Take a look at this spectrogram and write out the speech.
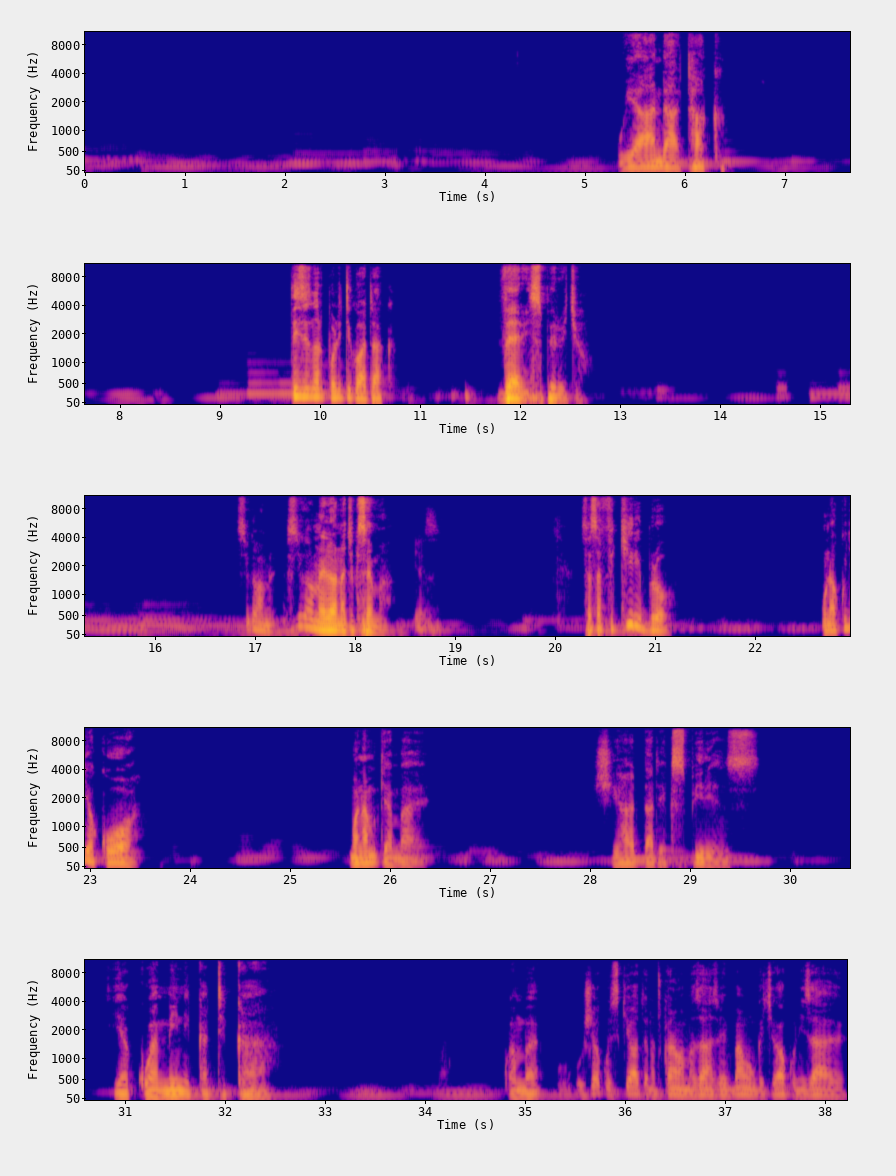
We are under attack. This is not political attack. Very spiritual. Sijui kama mnaelewa nachokisema yes. sasa fikiri bro unakuja kuoa. Mwanamke ambaye she had that experience ya kuamini katika kwamba usha kusikia watu wanatukana mama zao mama ungechelewa kunizaa wewe.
